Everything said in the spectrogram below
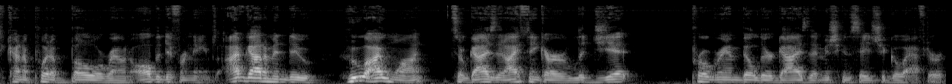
to kind of put a bow around all the different names. I've got them into who I want, so guys that I think are legit program builder guys that Michigan State should go after.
